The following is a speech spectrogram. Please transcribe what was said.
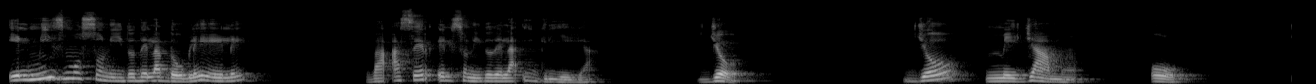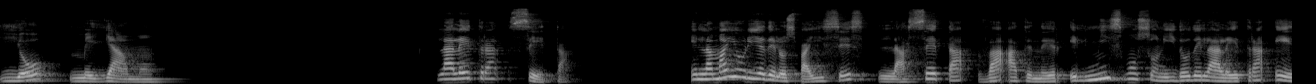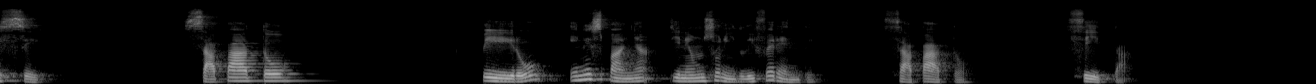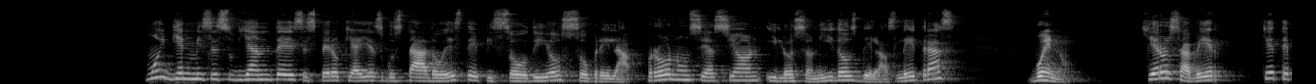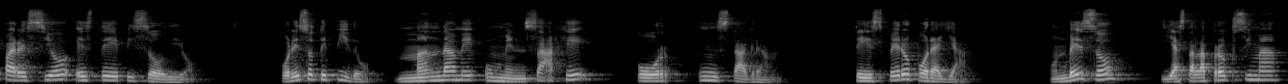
El mismo sonido de la doble L va a ser el sonido de la Y. Yo. Yo me llamo o yo me llamo. La letra Z. En la mayoría de los países, la Z va a tener el mismo sonido de la letra S. Zapato. Pero en España tiene un sonido diferente. Zapato. Z. Muy bien, mis estudiantes, espero que hayas gustado este episodio sobre la pronunciación y los sonidos de las letras. Bueno, quiero saber qué te pareció este episodio. Por eso te pido, mándame un mensaje por Instagram. Te espero por allá. Un beso y hasta la próxima.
